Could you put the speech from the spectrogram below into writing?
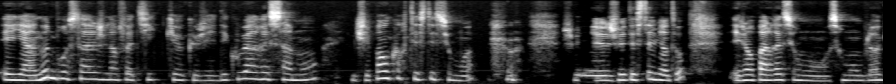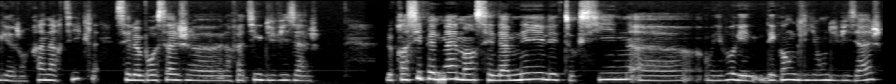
Et il y a un autre brossage lymphatique que j'ai découvert récemment et que j'ai pas encore testé sur moi. je, vais, tester bientôt et j'en parlerai sur mon, sur mon blog, j'en ferai un article. C'est le brossage euh, lymphatique du visage. Le principe est le même, hein, c'est d'amener les toxines euh, au niveau des ganglions du visage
